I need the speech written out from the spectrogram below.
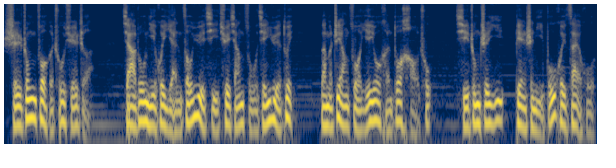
始终做个初学者。假如你会演奏乐器却想组建乐队，那么这样做也有很多好处。其中之一便是你不会在乎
